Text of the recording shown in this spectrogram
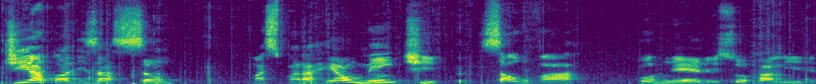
de atualização, mas para realmente salvar Cornélio e sua família.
